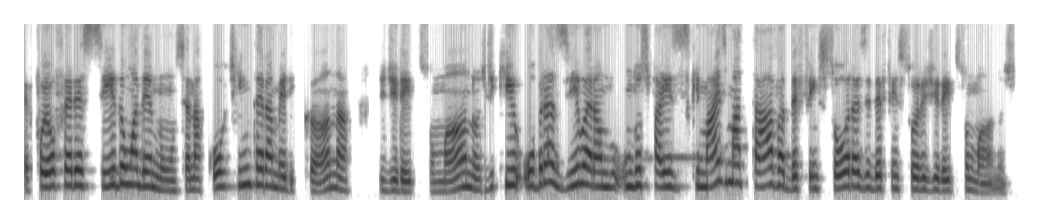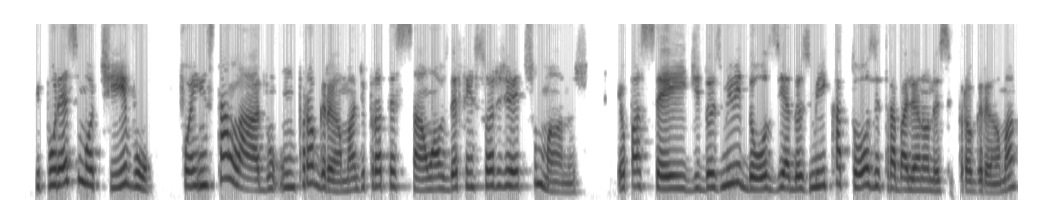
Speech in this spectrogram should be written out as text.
eh, foi oferecida uma denúncia na Corte Interamericana de Direitos Humanos de que o Brasil era um dos países que mais matava defensoras e defensores de direitos humanos. E por esse motivo, foi instalado um programa de proteção aos defensores de direitos humanos, eu passei de 2012 a 2014 trabalhando nesse programa,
